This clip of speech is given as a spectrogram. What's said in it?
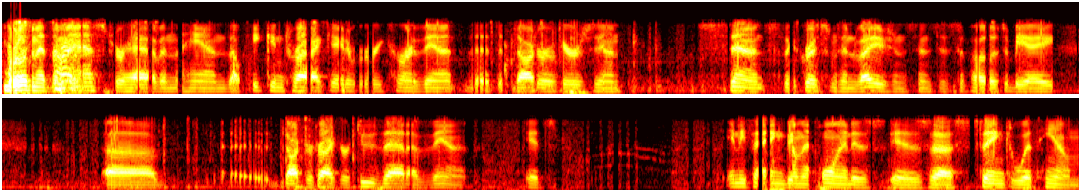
We're looking at the master have in the hand, though. He can track every current event that the Doctor appears in since the Christmas invasion, since it's supposed to be a uh, Doctor Tracker to that event. It's anything beyond that point is is uh, synced with him.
